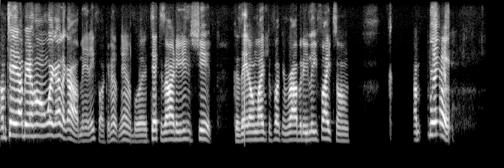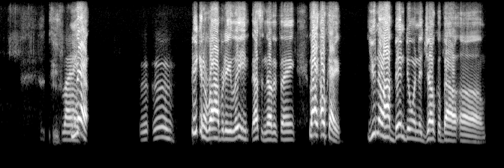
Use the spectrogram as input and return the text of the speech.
I'm telling you, I've been home work. I was like, oh man, they fucking up now, boy. Texas already is shit because they don't like the fucking Robert E. Lee fight song. I'm Bro. like, mm-mm. Speaking of Robert E. Lee, that's another thing. Like, okay, you know, I've been doing the joke about um,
